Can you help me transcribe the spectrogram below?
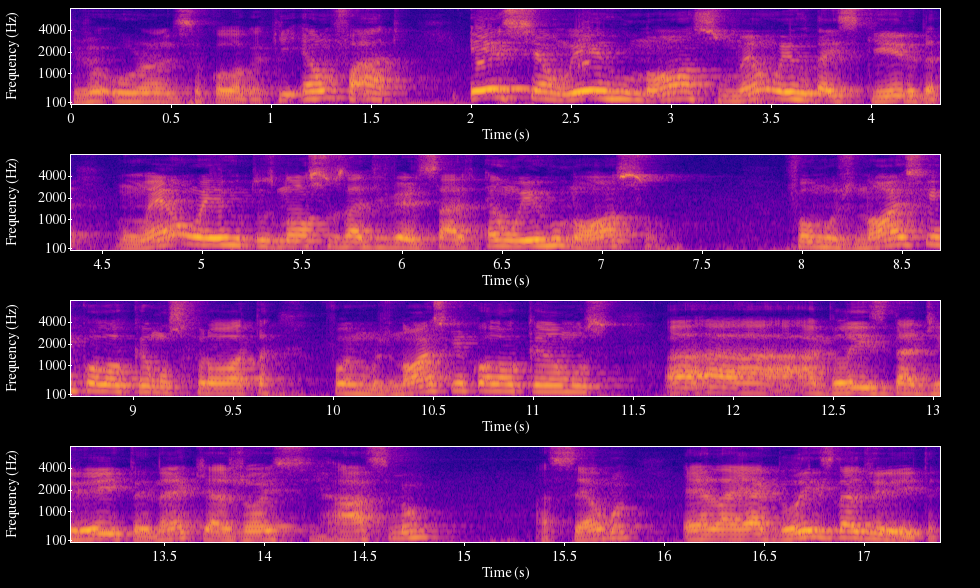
o jornalista coloca aqui, é um fato. Esse é um erro nosso, não é um erro da esquerda, não é um erro dos nossos adversários, é um erro nosso. Fomos nós quem colocamos Frota, fomos nós quem colocamos a, a, a Glaze da direita, né, que é a Joyce Hassman, a Selma, ela é a Gleisi da direita.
